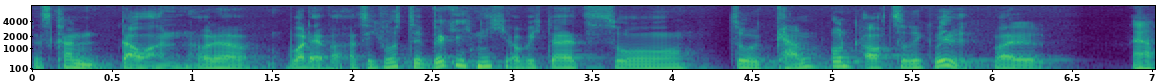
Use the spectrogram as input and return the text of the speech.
es kann dauern oder whatever. Also ich wusste wirklich nicht, ob ich da jetzt so zurück kann und auch zurück will, weil ja.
